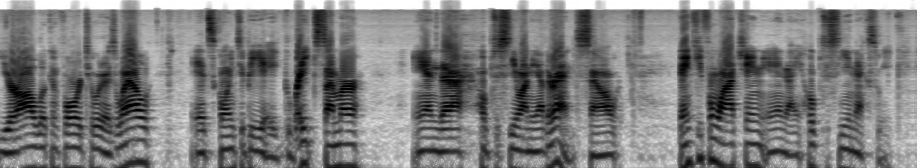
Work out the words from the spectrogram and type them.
you're all looking forward to it as well. It's going to be a great summer, and uh, hope to see you on the other end. So, thank you for watching, and I hope to see you next week.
